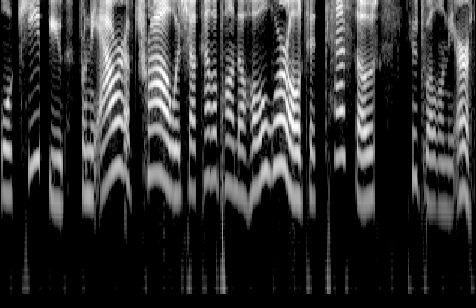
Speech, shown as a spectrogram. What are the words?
will keep you from the hour of trial which shall come upon the whole world to test those who dwell on the earth.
